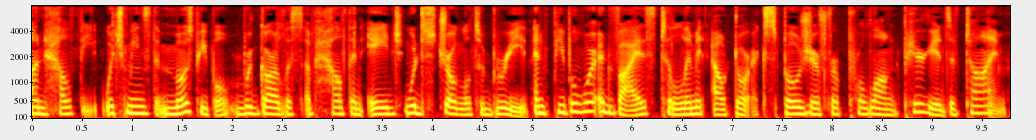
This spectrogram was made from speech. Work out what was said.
unhealthy, which means that most people, regardless of health and age, would struggle to breathe, and people were advised to limit outdoor exposure for prolonged periods of time.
